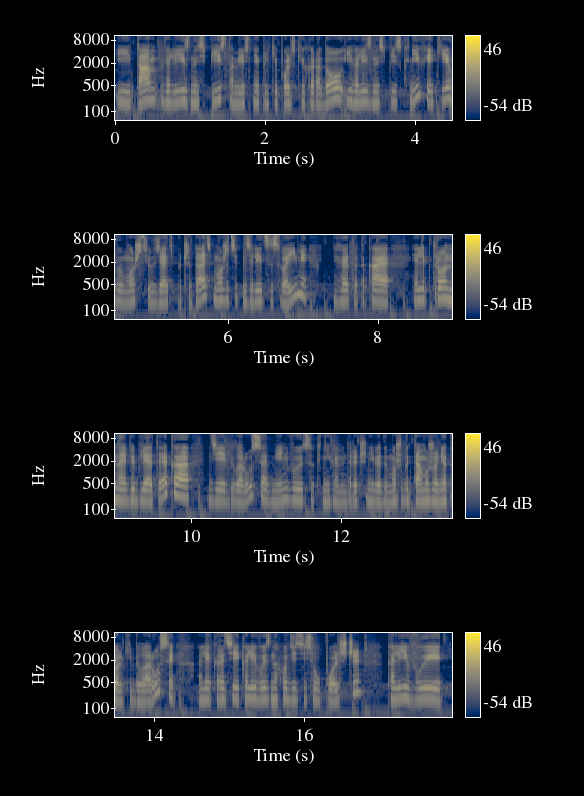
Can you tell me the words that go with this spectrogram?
і там вялізны спіс там ёсць некалькі польскіх гарадоў і вялізны спіс кніг якія вы можете ўзяць пачытаць можете подзяліцца сваімі. Гэта такая электронная бібліятэка дзе беларусы абменьваюцца кнігамі. Дарэчы не ведаю может быть там ужо не толькі беларусы але карацей калі вы знаходзіцеся ў Польшчы калі вы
